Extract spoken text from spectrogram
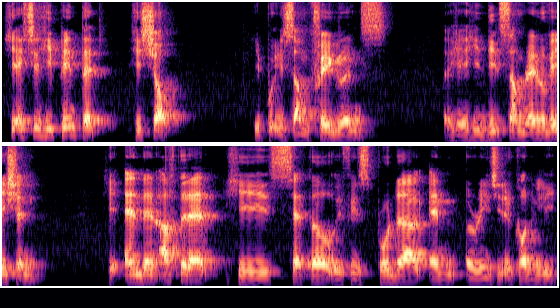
he actually he painted his shop. He put in some fragrance. Okay, he did some renovation. Okay, and then after that, he settled with his product and arranged it accordingly.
